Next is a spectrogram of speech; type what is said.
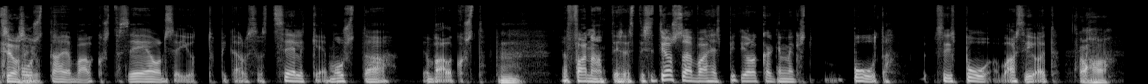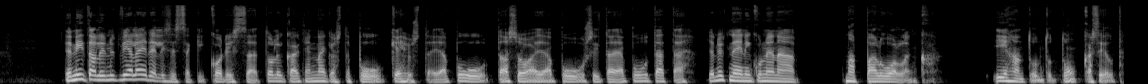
Se on se juttu. Mustaa ja valkoista, se on se juttu. Pitää olla selkeä mustaa ja valkoista. Mm. Ja fanaattisesti. Sitten jossain vaiheessa piti olla kaiken näköistä puuta, siis puuasioita. Aha. Ja niitä oli nyt vielä edellisessäkin kodissa, että oli kaiken näköistä puukehystä ja puutasoa ja puu sitä ja puu tätä. Ja nyt ne ei niin kuin enää nappailu ollenkaan. Ihan tuntui tunkkasilta.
